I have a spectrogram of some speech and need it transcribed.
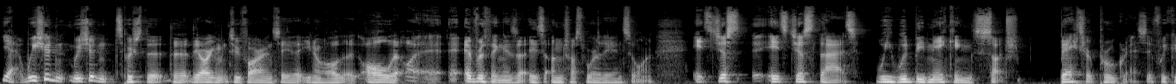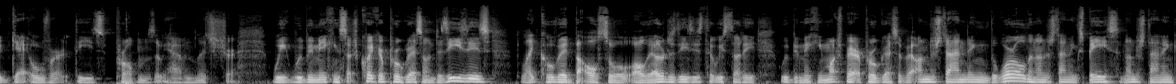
Yeah, we shouldn't we shouldn't push the, the, the, argument too far and say that you know all all uh, everything is is untrustworthy and so on. It's just it's just that we would be making such better progress if we could get over these problems that we have in literature. We would be making such quicker progress on diseases like COVID, but also all the other diseases that we study. We'd be making much better progress about understanding the world and understanding space and understanding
